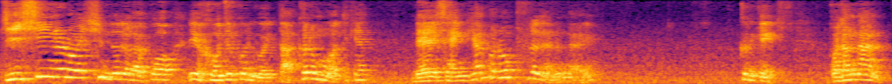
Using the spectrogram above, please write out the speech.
귀신으로 힘들어 갖고 이 허죽거리고 있다. 그러면 어떻게? 내 생경으로 풀어내는 거야. 그렇게 고장난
